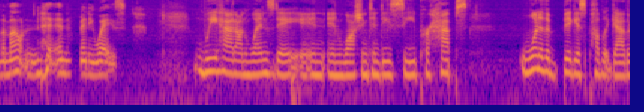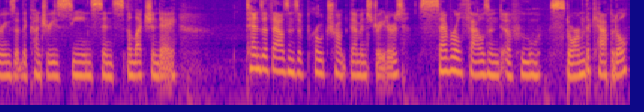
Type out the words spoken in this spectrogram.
of the mountain in many ways. We had on Wednesday in, in Washington, D.C., perhaps one of the biggest public gatherings that the country's seen since Election Day. Tens of thousands of pro Trump demonstrators, several thousand of whom stormed the Capitol.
